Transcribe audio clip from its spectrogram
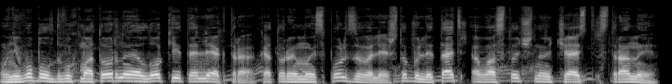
У него был двухмоторный Lockheed Electra, который мы использовали, чтобы летать в восточную часть страны,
